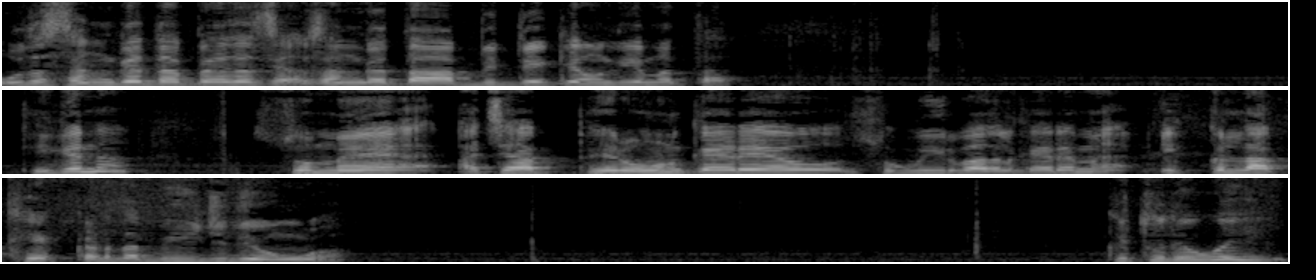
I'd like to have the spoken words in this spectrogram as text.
ਉਹ ਤਾਂ ਸੰਗਤ ਦਾ ਪੈਸਾ ਸੰਗਤ ਆਪ ਵੀ ਦੇ ਕੇ ਆਉਂਦੀ ਹੈ ਮੱਥਾ। ਠੀਕ ਹੈ ਨਾ? ਸੋ ਮੈਂ, ਅੱਛਾ, ਫਿਰ ਹੁਣ ਕਹਿ ਰਿਹਾ ਉਹ, ਸੁਖਬੀਰ ਬਾਦਲ ਕਹਿ ਰਿਹਾ, ਮੈਂ 1 ਲੱਖ ਏਕੜ ਦਾ ਬੀਜ ਦੇਵਾਂਗਾ ਕਿੱਥੋਂ ਦੇਊਗਾ ਜੀ?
